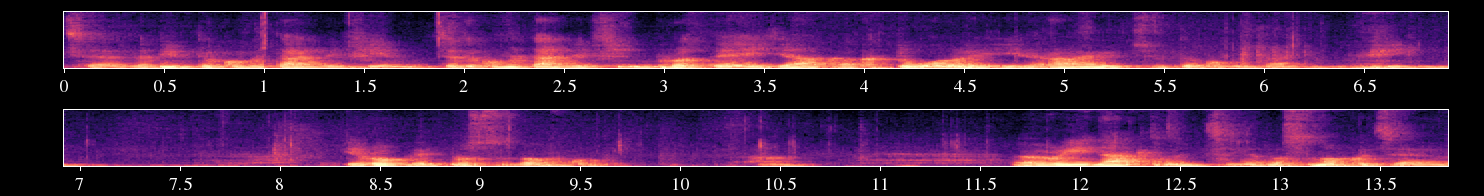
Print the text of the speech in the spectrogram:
Це напівдокументальний фільм. Це документальний фільм про те, як актори грають в документальному фільмі і роблять постановку. Reenactment це не постановка, це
